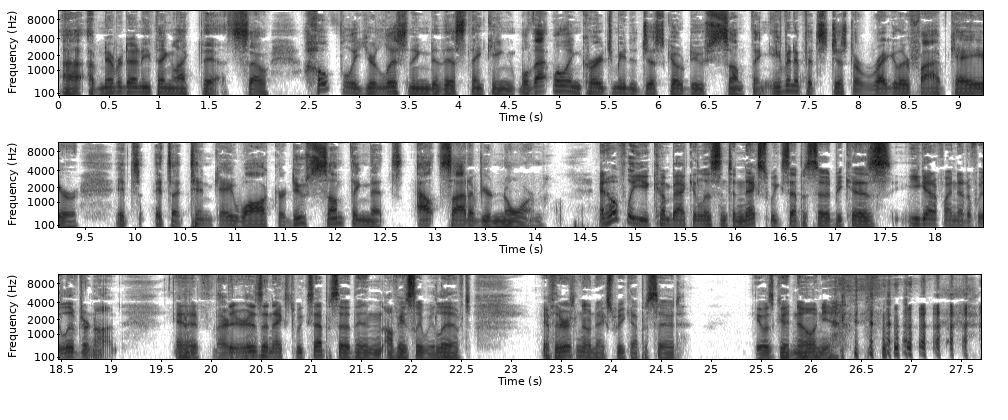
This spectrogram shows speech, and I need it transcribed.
uh, I've never done anything like this. So hopefully you're listening to this thinking, well, that will encourage me to just go do something, even if it's just a regular 5K or it's, it's a 10K walk or do something that's outside of your norm. and hopefully you come back and listen to next week's episode because you got to find out if we lived or not. And if there there go. a next week's episode, then obviously we lived. If there is no next week episode, it was good knowing you.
